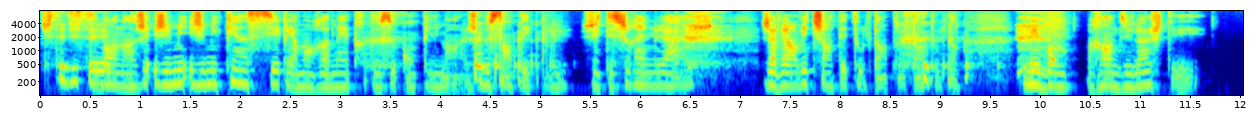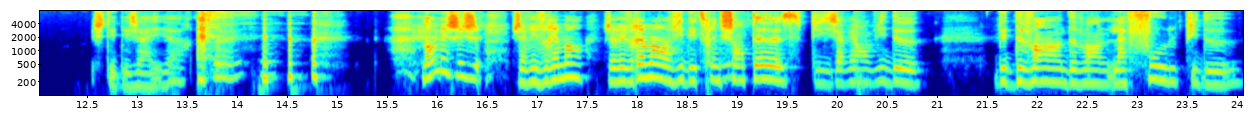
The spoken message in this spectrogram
Tu t'es dit, c'est bon, non, j'ai mis, j'ai mis 15 siècles à m'en remettre de ce compliment. Je me sentais plus. J'étais sur un nuage. J'avais envie de chanter tout le temps, tout le temps, tout le temps. Mais bon, rendu là, j'étais, j'étais déjà ailleurs. non, mais j'avais vraiment, j'avais vraiment envie d'être une chanteuse, puis j'avais envie de, d'être devant, devant la foule, puis de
